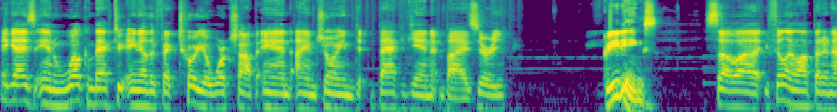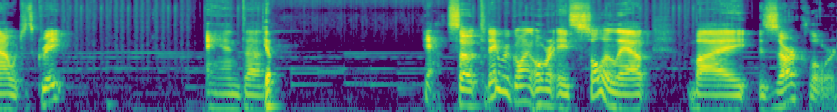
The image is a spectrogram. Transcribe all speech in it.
Hey guys, and welcome back to another Factorio workshop, and I am joined back again by Zuri. Greetings. So uh, you're feeling a lot better now, which is great. And uh, Yep. yeah, so today we're going over a solar layout by Zarklord,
